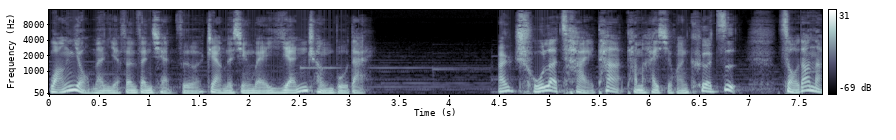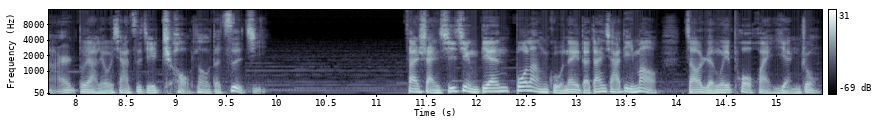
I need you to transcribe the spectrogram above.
网友们也纷纷谴责这样的行为严惩不贷。而除了踩踏，他们还喜欢刻字，走到哪儿都要留下自己丑陋的字迹。在陕西靖边波浪谷内的丹霞地貌遭人为破坏严重，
